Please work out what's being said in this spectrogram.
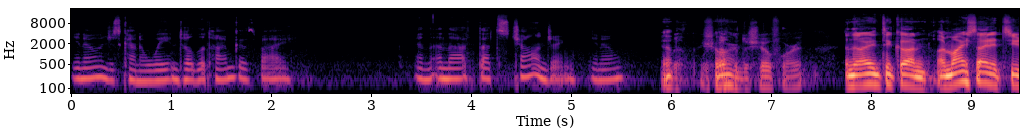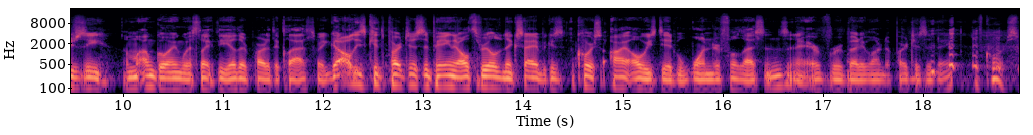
you know, and just kind of wait until the time goes by. And, and that that's challenging, you know. yeah, with, with sure. nothing to show for it. And then I think on on my side, it's usually I'm, I'm going with like the other part of the class. Where you got all these kids participating, they're all thrilled and excited because, of course, I always did wonderful lessons, and everybody wanted to participate. Of course.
